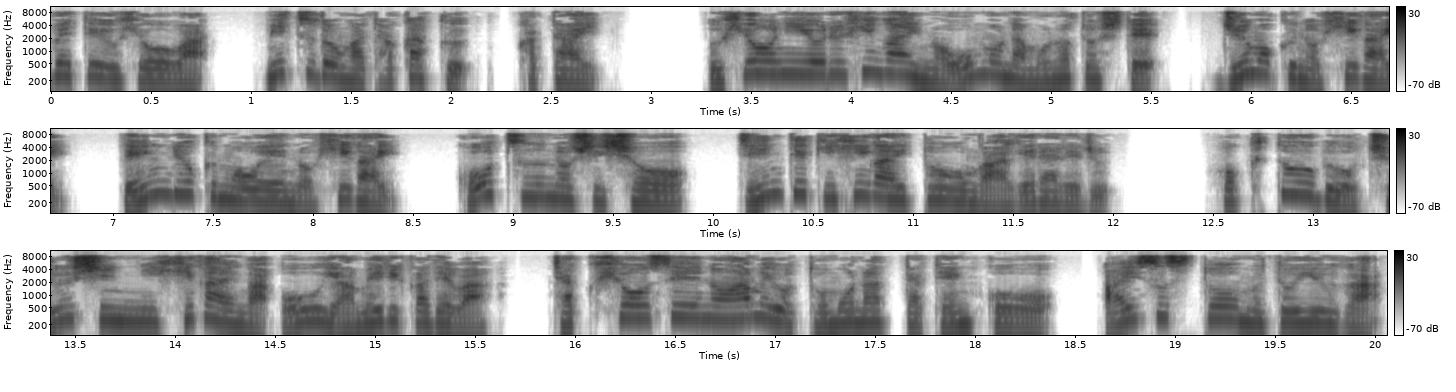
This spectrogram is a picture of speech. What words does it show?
べて雨氷は密度が高く、硬い。雨氷による被害の主なものとして、樹木の被害、電力網への被害、交通の支障、人的被害等が挙げられる。北東部を中心に被害が多いアメリカでは、着氷性の雨を伴った天候をアイスストームというが、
